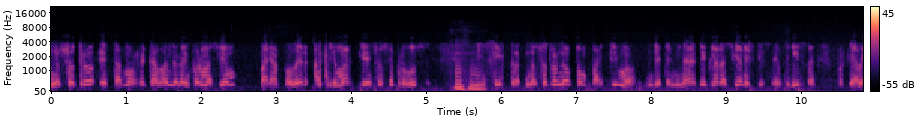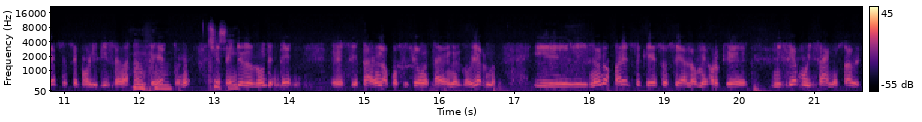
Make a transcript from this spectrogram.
Nosotros estamos recabando la información para poder afirmar que eso se produce. Insisto, nosotros no compartimos determinadas declaraciones que se utilizan, porque a veces se politiza bastante esto, ¿no? Depende de dónde esté, eh, si estás en la oposición o estás en el gobierno. Y no nos parece que eso sea lo mejor que, ni sea muy sano, ¿sabes?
